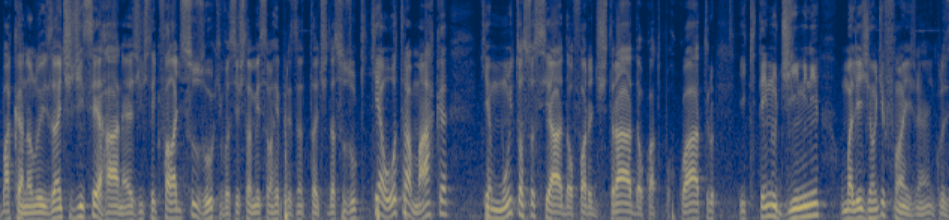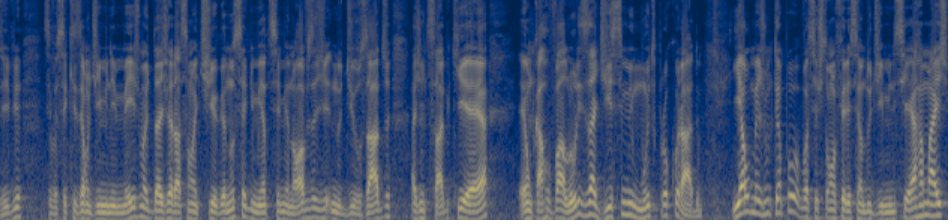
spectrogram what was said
Bacana, Luiz. Antes de encerrar, né, a gente tem que falar de Suzuki. Vocês também são representantes da Suzuki, que é outra marca que é muito associada ao fora de estrada, ao 4x4 e que tem no Jimny uma legião de fãs, né? Inclusive, se você quiser um Jimny mesmo da geração antiga no segmento seminovos de usados, a gente sabe que é é um carro valorizadíssimo e muito procurado. E ao mesmo tempo vocês estão oferecendo o Jimny Sierra, mas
